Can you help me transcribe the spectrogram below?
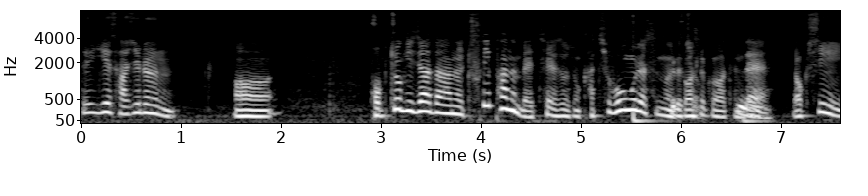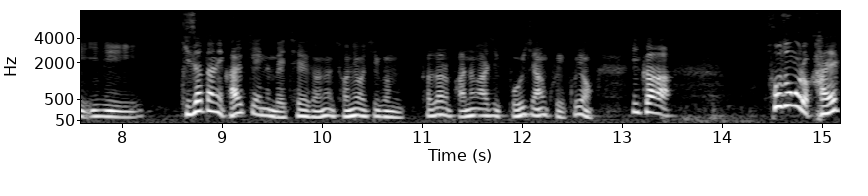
네, 이게 사실은 어 법조 기자단을 출입하는 매체에서 좀 같이 호응을 했으면 그렇죠. 좋았을 것 같은데 네. 역시 이 기자단이 가입되어 있는 매체에서는 전혀 지금 별다른 반응 아직 보이지 않고 있고요. 그러니까 소송으로 갈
